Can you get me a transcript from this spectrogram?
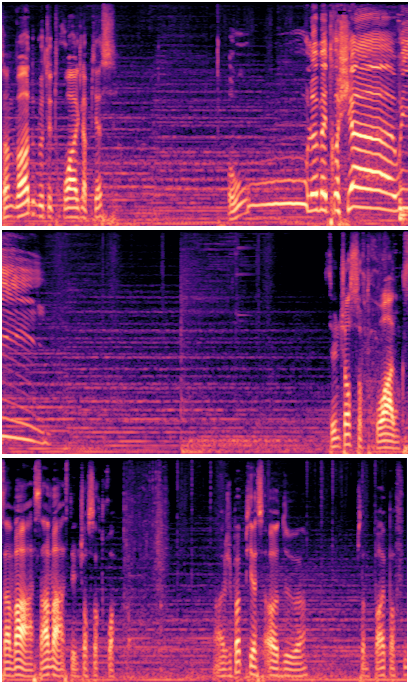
Ça me va, double T3 avec la pièce. Oh, le maître chien, oui C'est une chance sur 3, donc ça va, ça va, c'était une chance sur 3. Ah, J'ai pas pièce A2, hein. ça me paraît pas fou.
